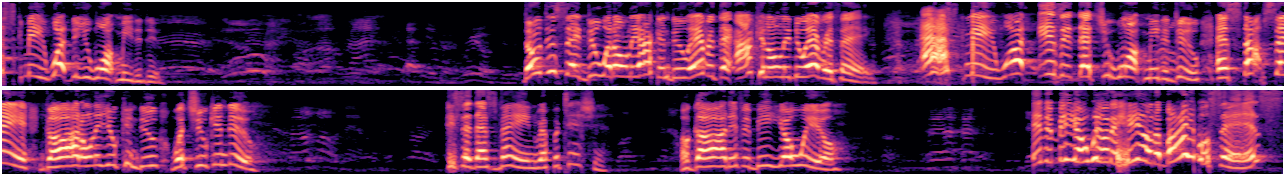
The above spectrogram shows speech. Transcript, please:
Ask me, what do you want me to do? Don't just say, do what only I can do everything. I can only do everything. Ask me, what is it that you want me to do? And stop saying, God, only you can do what you can do. He said, that's vain repetition. Oh, God, if it be your will, if it be your will to heal, the Bible says,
